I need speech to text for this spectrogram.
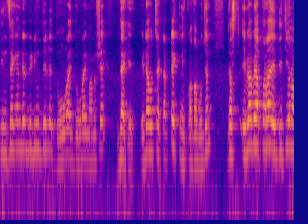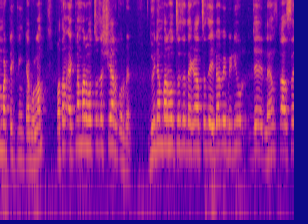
তিন সেকেন্ডের ভিডিও দিলে দৌড়ায় দৌড়ায় মানুষে দেখে। এটা হচ্ছে একটা টেকনিক কথা বুঝেন? জাস্ট এভাবে আপনারা এই দ্বিতীয় নাম্বার টেকনিকটা বললাম। প্রথম এক নাম্বার হচ্ছে যে শেয়ার করবেন। দুই নাম্বার হচ্ছে যে দেখা যাচ্ছে যে এইভাবে ভিডিওর যে লেন্সটা আছে,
